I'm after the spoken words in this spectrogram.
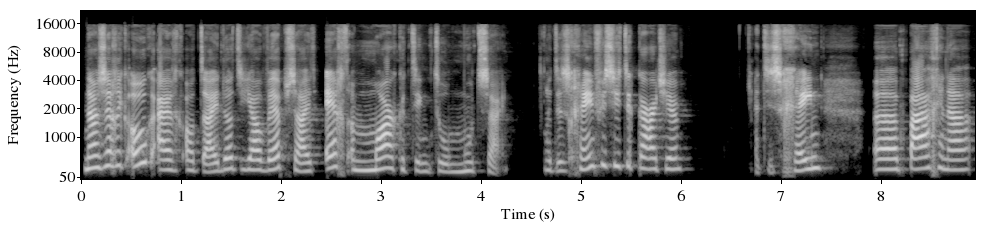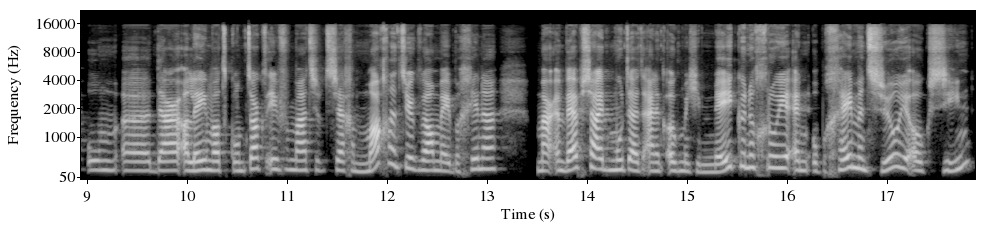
Nou zeg ik ook eigenlijk altijd dat jouw website echt een marketingtool moet zijn. Het is geen visitekaartje. Het is geen uh, pagina om uh, daar alleen wat contactinformatie op te zeggen. Mag natuurlijk wel mee beginnen. Maar een website moet uiteindelijk ook met je mee kunnen groeien. En op een gegeven moment zul je ook zien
